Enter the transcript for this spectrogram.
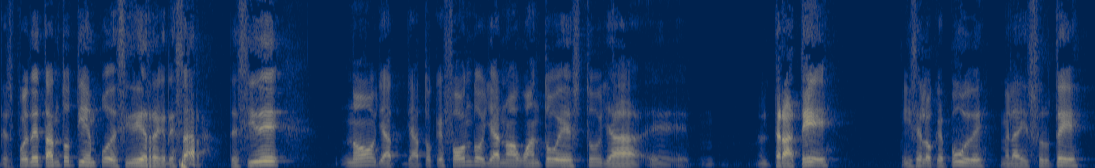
después de tanto tiempo, decide regresar. Decide, no, ya, ya toqué fondo, ya no aguanto esto, ya eh, traté, hice lo que pude, me la disfruté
